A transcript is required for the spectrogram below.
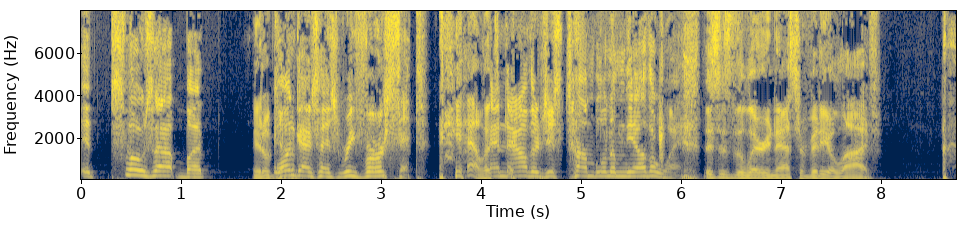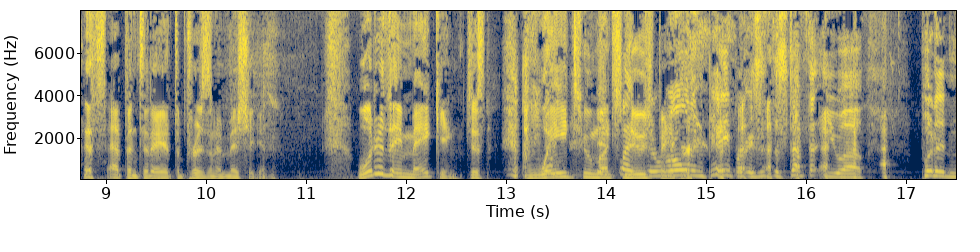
it slows up, but it'll get one him. guy says reverse it, Yeah, let's and now they're just tumbling them the other way. This is the Larry Nassar video live. this happened today at the prison in Michigan. What are they making? Just way too much like newspaper. Rolling paper is it the stuff that you uh, put in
